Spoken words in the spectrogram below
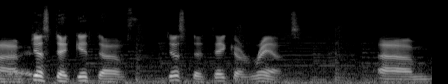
Right. just to get the just to take a rinse um,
